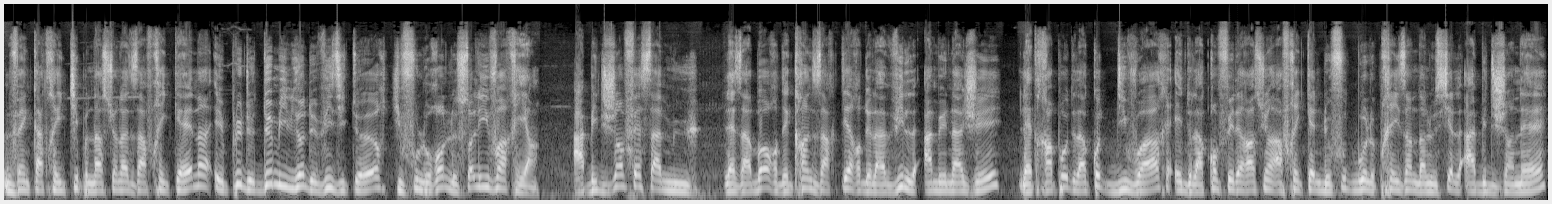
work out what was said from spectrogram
24 équipes nationales africaines et plus de 2 millions de visiteurs qui fouleront le sol ivoirien. Abidjan fait sa mue. Les abords des grandes artères de la ville aménagées, les drapeaux de la Côte d'Ivoire et de la Confédération africaine de football présents dans le ciel abidjanais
